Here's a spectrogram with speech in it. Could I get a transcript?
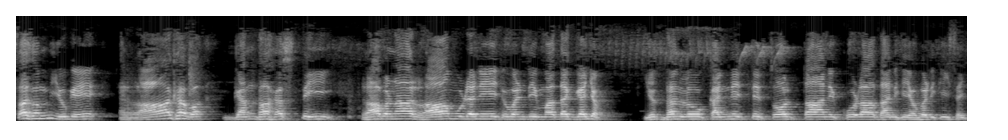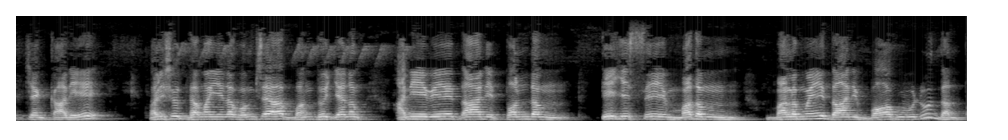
ససంయుగే రాఘవ గంధహస్తి రావణ రాముడనేటువంటి మదగజం. యుద్ధంలో కన్నెత్తి చూడటానికి కూడా దానికి ఎవరికి సత్యం కాదే. పరిశుద్ధమైన వంశ బంధుజనం అనేవే దాని తొండం తేజస్సే మదం బలమే దాని బాహువులు దంత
